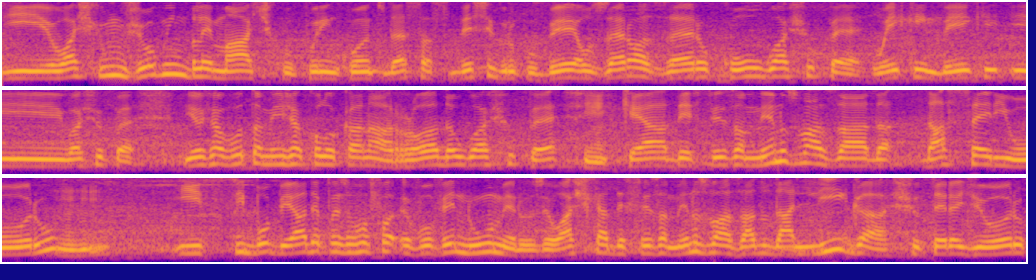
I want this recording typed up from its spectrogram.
E eu acho que um jogo emblemático, por enquanto, dessas, desse grupo B é o 0 a 0 com o Guaxupé, o Bake e o Guaxupé. E eu já vou também já colocar na roda o Guaxupé, Sim. que é a defesa menos vazada da série Ouro. Uhum e se bobear, depois eu vou, eu vou ver números. Eu acho que é a defesa menos vazada da Liga Chuteira de Ouro,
